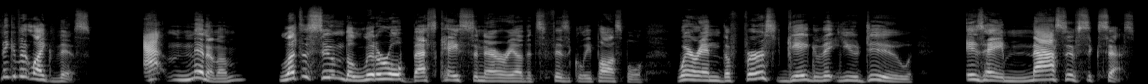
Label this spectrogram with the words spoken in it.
think of it like this. At minimum, let's assume the literal best case scenario that's physically possible, wherein the first gig that you do is a massive success.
